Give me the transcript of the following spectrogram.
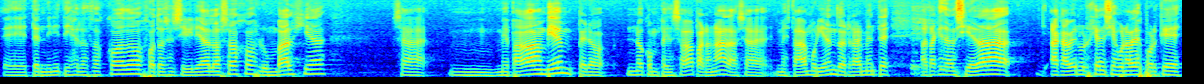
eh, tendinitis en los dos codos, fotosensibilidad de los ojos, lumbalgia, o sea, mm, me pagaban bien, pero no compensaba para nada, o sea, me estaba muriendo, realmente ataques de ansiedad, acabé en urgencias una vez porque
